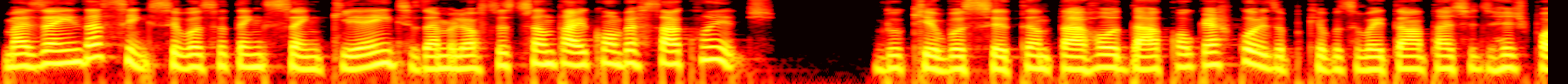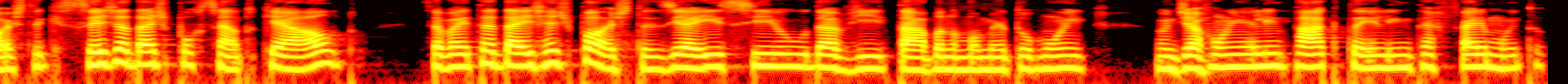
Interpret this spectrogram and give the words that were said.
Mas ainda assim, se você tem 100 clientes, é melhor você sentar e conversar com eles do que você tentar rodar qualquer coisa, porque você vai ter uma taxa de resposta que seja 10%, que é alto, você vai ter 10 respostas. E aí, se o Davi estava no momento ruim, num dia ruim, ele impacta, ele interfere muito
